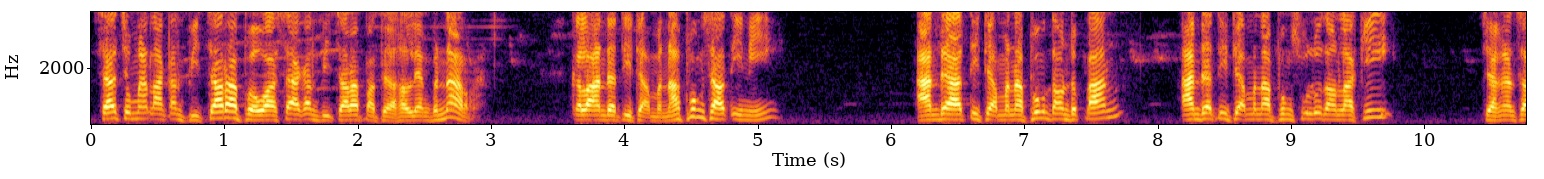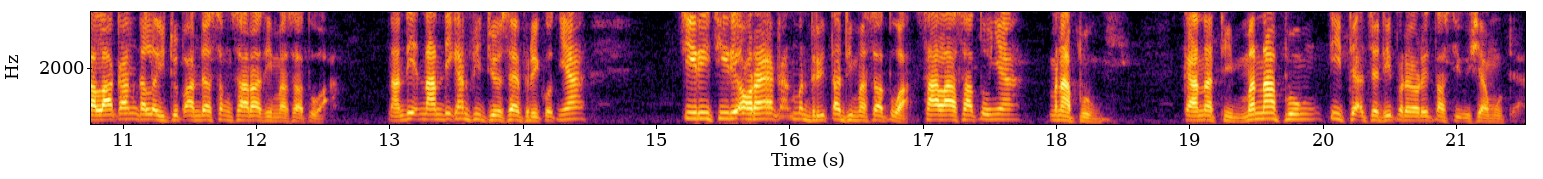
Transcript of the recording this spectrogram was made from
Saya cuma akan bicara bahwa saya akan bicara pada hal yang benar. Kalau Anda tidak menabung saat ini, Anda tidak menabung tahun depan, Anda tidak menabung 10 tahun lagi, jangan salahkan kalau hidup Anda sengsara di masa tua. Nanti nantikan video saya berikutnya, ciri-ciri orang yang akan menderita di masa tua. Salah satunya menabung. Karena di menabung tidak jadi prioritas di usia muda.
